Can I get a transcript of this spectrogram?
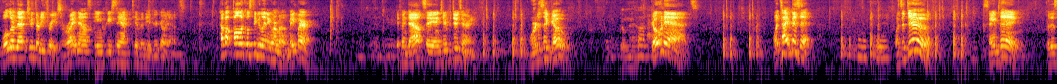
we'll learn that in 233. So right now it's increasing activity of your gonads. How about follicle stimulating hormone? Made where? If in doubt, say anterior pituitary. Where does it go? Gonad. Gonads. What type is it? What's it do? Same thing. For this,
